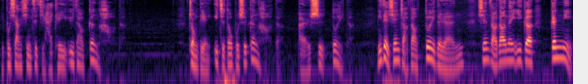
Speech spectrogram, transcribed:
你不相信自己还可以遇到更好的。重点一直都不是更好的，而是对的。你得先找到对的人，先找到那一个跟你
